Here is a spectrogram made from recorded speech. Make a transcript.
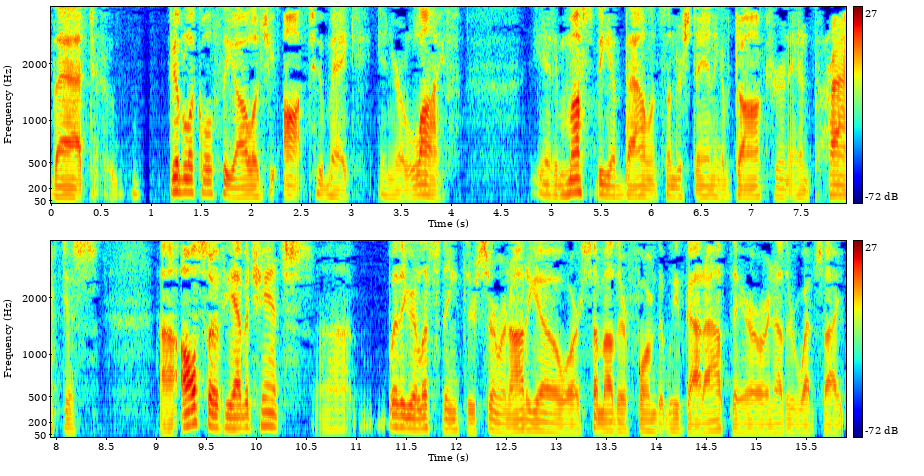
that biblical theology ought to make in your life. It must be a balanced understanding of doctrine and practice. Uh, also, if you have a chance, uh, whether you're listening through sermon audio or some other form that we've got out there or another website,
